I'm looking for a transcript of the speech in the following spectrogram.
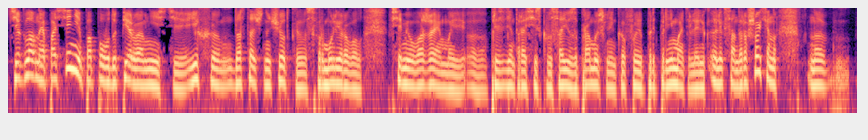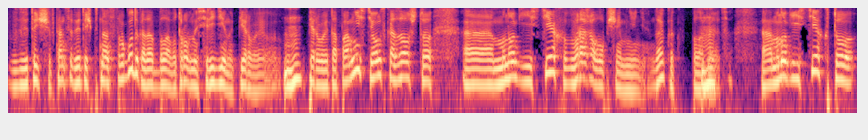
те главные опасения по поводу первой амнистии, их достаточно четко сформулировал всеми уважаемый президент Российского союза промышленников и предпринимателей Александр Шохин в, 2000, в конце 2015 года, когда была вот ровно середина первой, угу. первого этапа амнистии, он сказал, что э, многие из тех, выражал общее мнение, да, как полагается, угу. многие из тех, кто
